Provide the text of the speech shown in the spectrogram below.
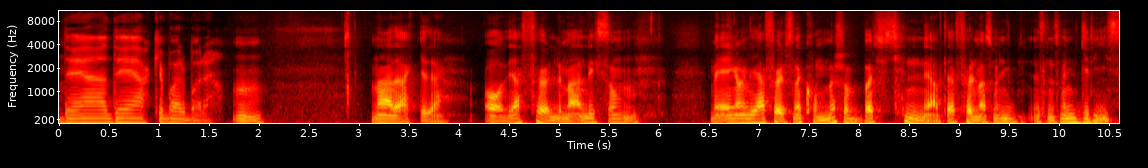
Det, det er ikke bare bare. Nei, det er ikke det. Og jeg føler meg liksom Med en gang de her følelsene kommer, så bare kjenner jeg at jeg føler meg som en, nesten som en gris.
